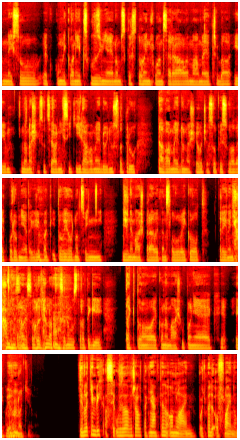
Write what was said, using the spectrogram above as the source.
nejsou jako komunikované exkluzivně jenom skrz toho influencera, ale máme je třeba i na našich sociálních sítích, dáváme je do newsletteru, dáváme je do našeho časopisu a tak podobně. Takže hmm. pak i to vyhodnocení, když nemáš právě ten slovový kód, který neděláme Jasně. právě s ohledem na tu cenovou strategii, tak to no, jako nemáš úplně jak, jak mhm. vyhodnotit. Mm-hmm. Tímhle tím bych asi uzavřel tak nějak ten online. Pojďme do offlineu.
